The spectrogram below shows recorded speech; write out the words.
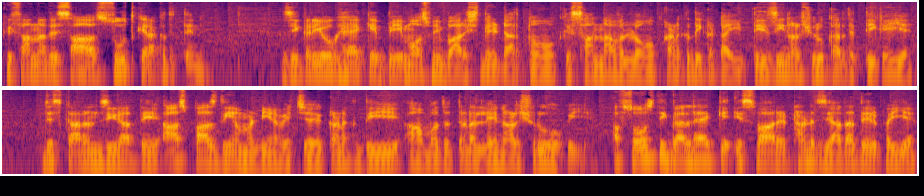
ਕਿਸਾਨਾਂ ਦੇ ਸਾਹ ਸੂਤ ਕੇ ਰੱਖ ਦਿੱਤੇ ਨੇ। ਜ਼ਿਕਰਯੋਗ ਹੈ ਕਿ ਬੇਮੌਸਮੀ ਬਾਰਿਸ਼ ਦੇ ਡਰ ਤੋਂ ਕਿਸਾਨਾਂ ਵੱਲੋਂ ਕਣਕ ਦੀ ਕਟਾਈ ਤੇਜ਼ੀ ਨਾਲ ਸ਼ੁਰੂ ਕਰ ਦਿੱਤੀ ਗਈ ਹੈ। ਜਿਸ ਕਾਰਨ ਜ਼ੀਰਾ ਤੇ ਆਸ-ਪਾਸ ਦੀਆਂ ਮੰਡੀਆਂ ਵਿੱਚ ਕਣਕ ਦੀ ਆਮਦ ਧੜੱਲੇ ਨਾਲ ਸ਼ੁਰੂ ਹੋ ਗਈ ਹੈ। ਅਫਸੋਸ ਦੀ ਗੱਲ ਹੈ ਕਿ ਇਸ ਵਾਰ ਠੰਡ ਜ਼ਿਆਦਾ ਦੇਰ ਪਈ ਹੈ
